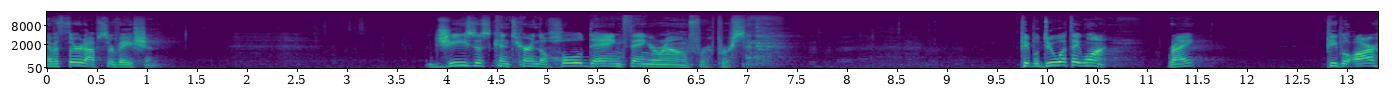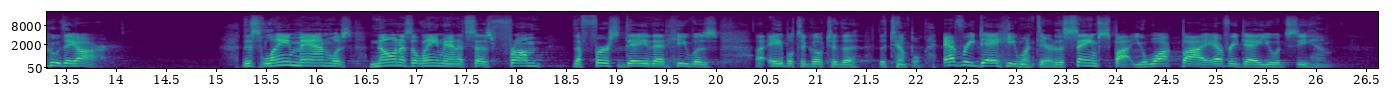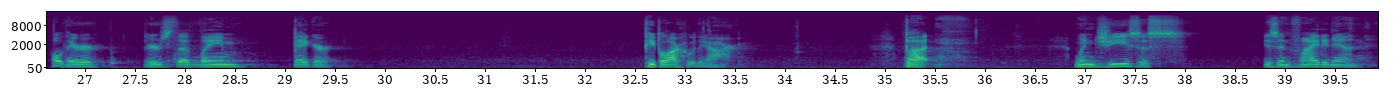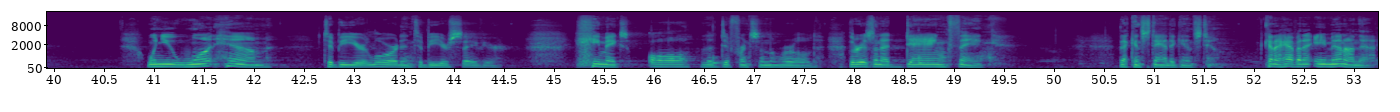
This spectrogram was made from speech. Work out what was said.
I have a third observation. Jesus can turn the whole dang thing around for a person. People do what they want, right? People are who they are. This lame man was known as a lame man, it says, from the first day that he was uh, able to go to the, the temple. Every day he went there, to the same spot. You walk by every day, you would see him. Oh, there, there's the lame beggar. People are who they are. But when Jesus is invited in, when you want him to be your Lord and to be your Savior, he makes all the difference in the world. There isn't a dang thing that can stand against him. Can I have an amen on that?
